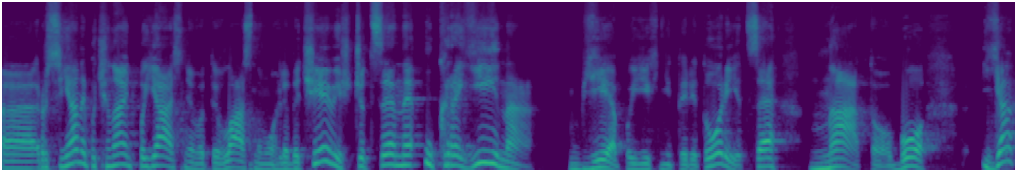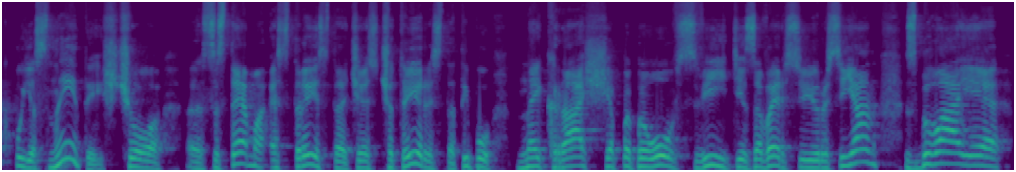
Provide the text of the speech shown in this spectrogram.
е, росіяни починають пояснювати власному глядачеві, що це не Україна б'є по їхній території, це НАТО. Бо як пояснити, що е, система С-300 чи С-400, типу найкраща ППО в світі за версією росіян, збиває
